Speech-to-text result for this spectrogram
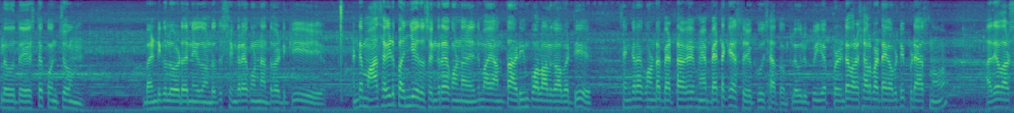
ప్లేవ్తో వేస్తే కొంచెం బండికి లోడ్ అనేది ఉండదు. సింగరాకొండ అంతవాటికి అంటే మా సైడ్ పనిచేయదు సింగరాకొండ అనేది మా అంతా అడిగి పొలాలు కాబట్టి సింగరాకొండ బెట్ట మేము బెట్టకే వేస్తాం ఎక్కువ శాతం. ప్లేవులు ఇప్పుడు ఎప్పుడంటే వర్షాలు పడ్డాయి కాబట్టి ఇప్పుడు వేస్తున్నాం. అదే వర్ష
